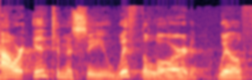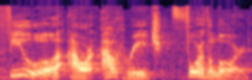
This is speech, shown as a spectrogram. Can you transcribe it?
Our intimacy with the Lord will fuel our outreach for the Lord.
